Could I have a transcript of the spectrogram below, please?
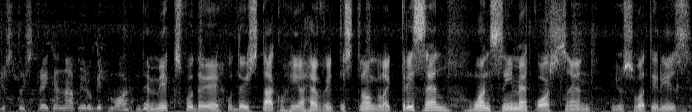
just to straighten up a little bit more. The mix for the for the stack here I have it strong like three sand one cement coarse sand just what it is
